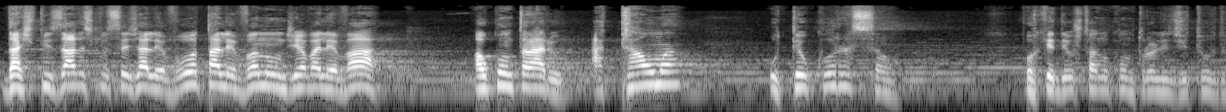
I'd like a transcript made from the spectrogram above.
das pisadas que você já levou, está levando, um dia vai levar. Ao contrário, acalma o teu coração, porque Deus está no controle de tudo.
